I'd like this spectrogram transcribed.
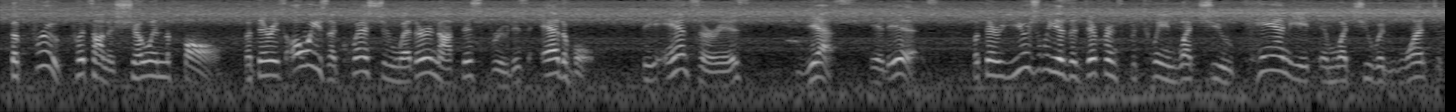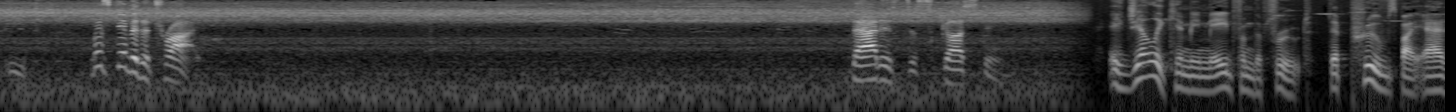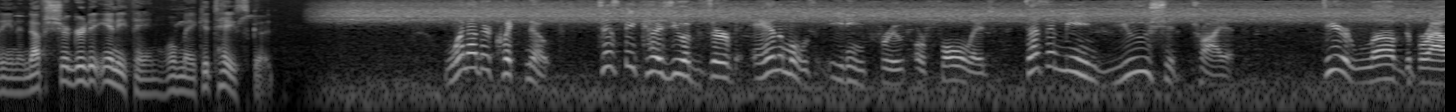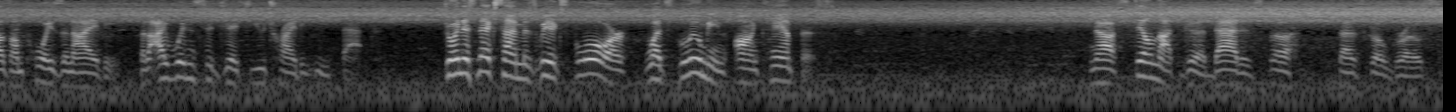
The fruit puts on a show in the fall, but there is always a question whether or not this fruit is edible. The answer is yes, it is. But there usually is a difference between what you can eat and what you would want to eat. Let's give it a try. That is disgusting. A jelly can be made from the fruit that proves by adding enough sugar to anything will make it taste good. One other quick note. Just because you observe animals eating fruit or foliage doesn't mean you should try it. Deer love to browse on poison ivy, but I wouldn't suggest you try to eat that. Join us next time as we explore what's blooming on campus. No, still not good. That is, uh, that is so gross.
